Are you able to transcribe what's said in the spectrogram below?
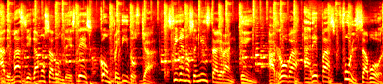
Además, llegamos a donde estés con pedidos ya. Síguenos en Instagram en arroba arepas full sabor.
